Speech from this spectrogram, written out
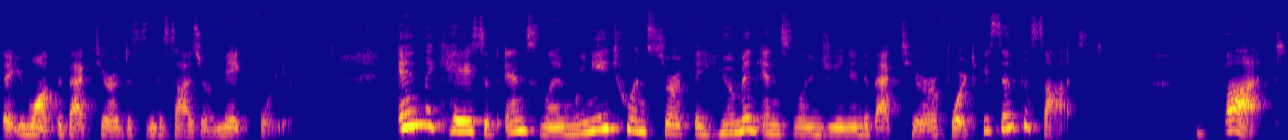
that you want the bacteria to synthesize or make for you. In the case of insulin, we need to insert the human insulin gene into bacteria for it to be synthesized. But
